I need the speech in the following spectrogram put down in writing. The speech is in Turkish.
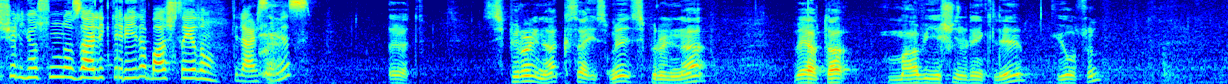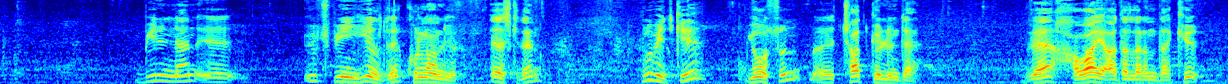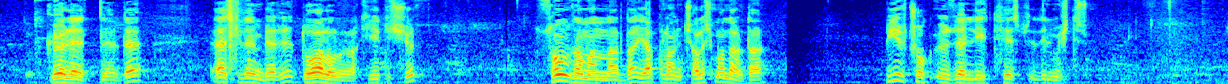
yeşil yosunun özellikleriyle başlayalım dilerseniz. Evet. Spirulina kısa ismi spirulina veyahut da mavi yeşil renkli yosun. Bilinen e, 3000 yıldır kullanılıyor. Eskiden bu bitki yosun e, Çat Gölü'nde ve Hawaii adalarındaki göletlerde eskiden beri doğal olarak yetişir. Son zamanlarda yapılan çalışmalarda birçok özelliği tespit edilmiştir.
